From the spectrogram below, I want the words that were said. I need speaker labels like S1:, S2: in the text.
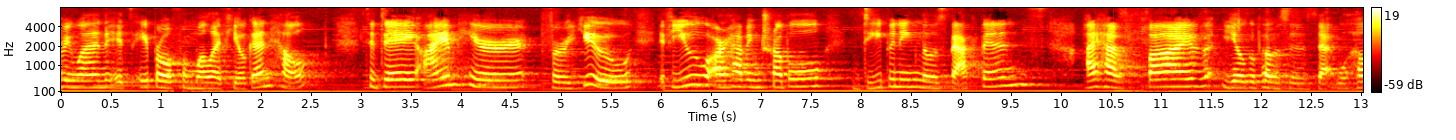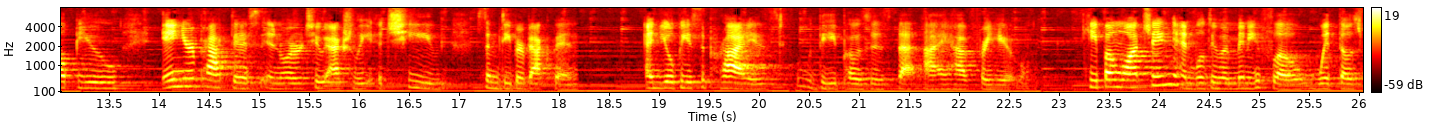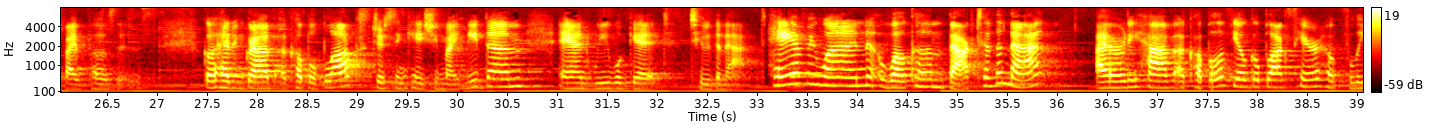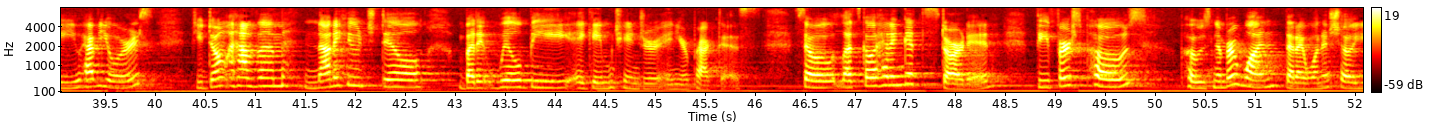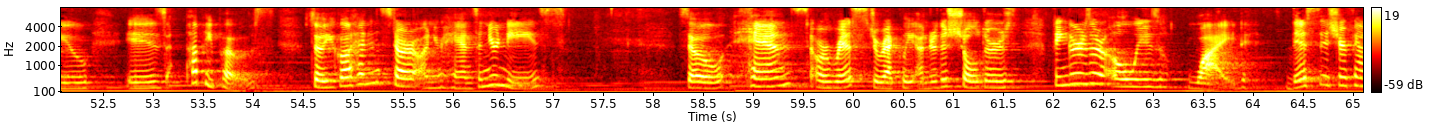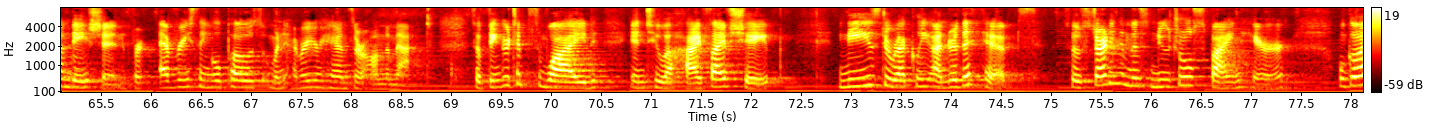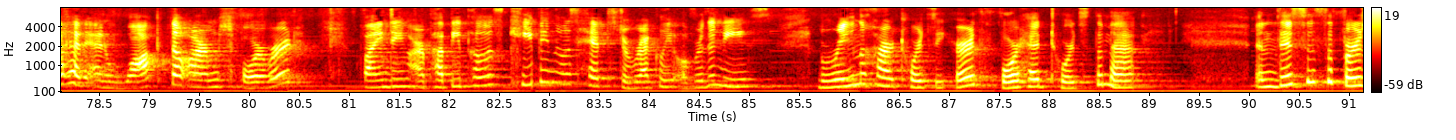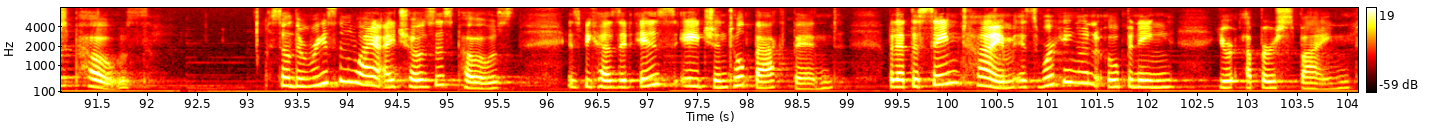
S1: everyone, it's April from Well Life Yoga and Health. Today I am here for you if you are having trouble deepening those back bends. I have five yoga poses that will help you in your practice in order to actually achieve some deeper back bend. And you'll be surprised the poses that I have for you. Keep on watching and we'll do a mini flow with those five poses. Go ahead and grab a couple blocks just in case you might need them and we will get to the mat. Hey everyone, welcome back to the mat. I already have a couple of yoga blocks here. Hopefully you have yours. If you don't have them, not a huge deal, but it will be a game changer in your practice. So let's go ahead and get started. The first pose, pose number one that I wanna show you is puppy pose. So you go ahead and start on your hands and your knees. So hands or wrists directly under the shoulders. Fingers are always wide. This is your foundation for every single pose whenever your hands are on the mat. So fingertips wide into a high five shape. Knees directly under the hips. So starting in this neutral spine here, we'll go ahead and walk the arms forward, finding our puppy pose, keeping those hips directly over the knees. Bring the heart towards the earth, forehead towards the mat. And this is the first pose. So the reason why I chose this pose is because it is a gentle back bend, but at the same time, it's working on opening your upper spine.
